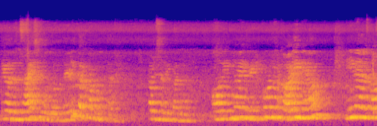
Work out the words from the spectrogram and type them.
ನೀವು ಅದನ್ನ ಸಾಯಿಸ್ಬೋದು ಅಂತ ಹೇಳಿ ಕರ್ಕೊಂಡು ಹೋಗ್ತಾರೆ. ಕಂಸನಿಗೆ ಬಂದು ಅವನು ಕಾಳಿನ ನೀನೇ ಅಲ್ವಾ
